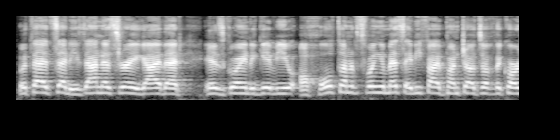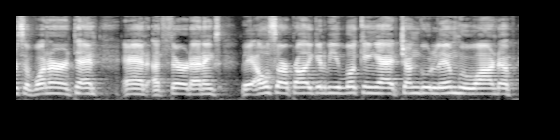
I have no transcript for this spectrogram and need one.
with that said, he's not necessarily a guy that is going to give you a whole ton of swing and miss, 85 punchouts over the course of 110 and a third innings. They also are probably going to be looking at Chan-kyu Lim, who wound up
